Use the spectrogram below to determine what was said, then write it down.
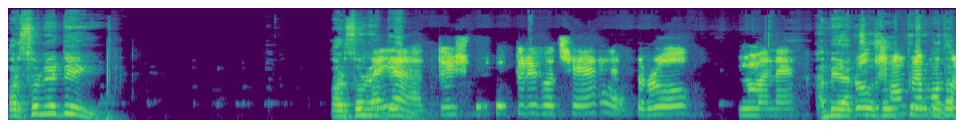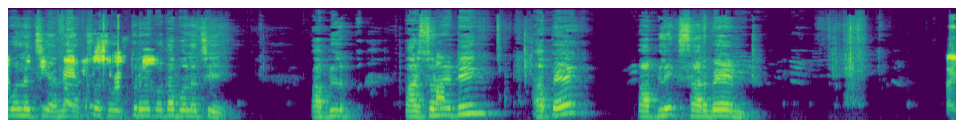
পার্সোনেটিং পার্সোনেটিং ভাইয়া দুইশো সত্তরে হচ্ছে রোগ মানে আমি একশো সত্তরের কথা বলেছি আমি একশো সত্তরের কথা বলেছি। পাবলিক পার্সোনেটিং আপে পাবলিক সার্ভেন্ট ভাই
